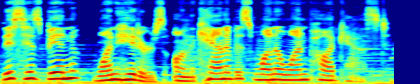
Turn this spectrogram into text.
This has been One Hitters on the Cannabis 101 podcast.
